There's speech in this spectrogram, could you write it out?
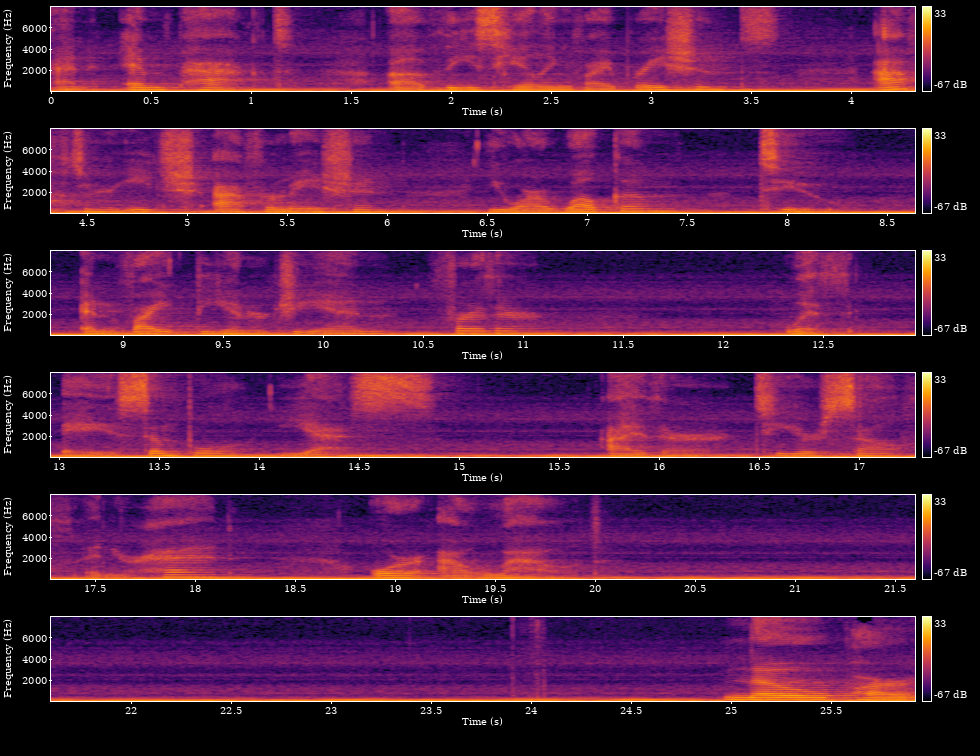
and impact of these healing vibrations, after each affirmation, you are welcome to invite the energy in further with a simple yes, either to yourself in your head or out loud. No part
